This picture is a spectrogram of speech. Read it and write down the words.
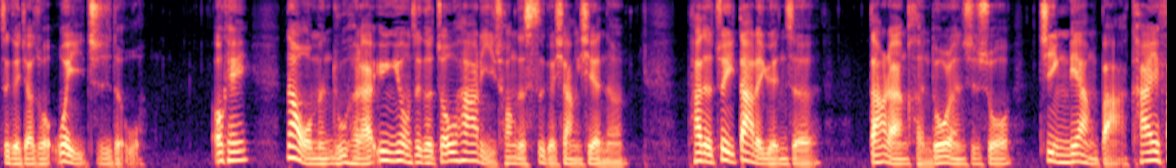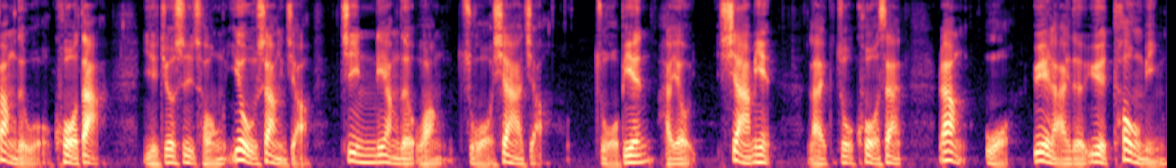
这个叫做未知的我。OK，那我们如何来运用这个周哈里窗的四个象限呢？它的最大的原则。当然，很多人是说尽量把开放的我扩大，也就是从右上角尽量的往左下角、左边还有下面来做扩散，让我越来的越透明，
